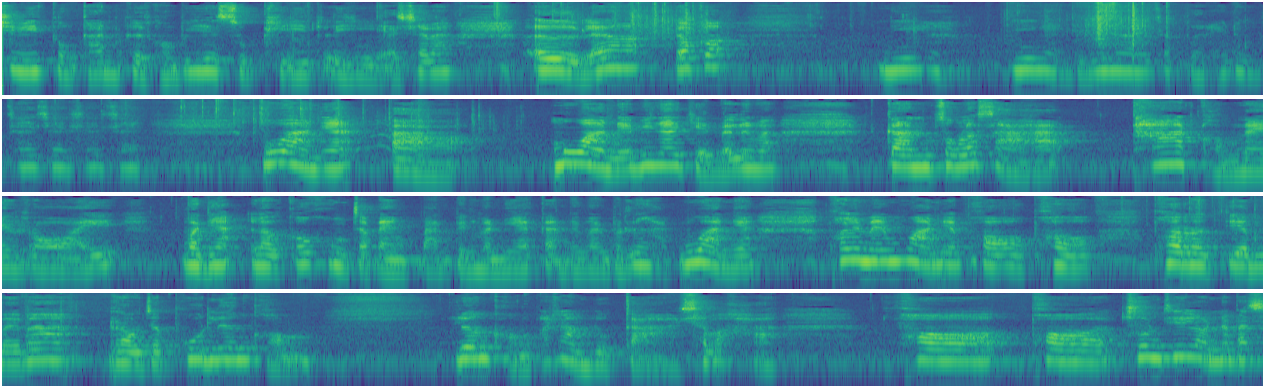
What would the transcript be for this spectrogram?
ชีวิตของการเกิดของพระเยซูคริสต์อะไรอย่างเงี้ยใช่ไหมเออแล้วแล้วก็นี่ไงนี่ไงเดี๋ยวพี่นายจะเปิดให้ดูใช่ใช่ใช่ใช่เมื่อวานเนี้ยอ่าเมื่อวานเนี้ยพี่นายเขียนไว้เลยว่าการทรงรักษาธาตุของนายร้อย วันนี้เราก็คงจะแบ่งปันเป็นวันนี้กันเป็นวันพฤหัสเมื่อวานเนี้ยเพราะอะไรไหมเมื่อวานเนี้ยพอพอพอเราเตรียมไว้ว่าเราจะพูดเรื่องของ เรื่องของพระธรรมลูกาใช่ปะคะพอพอช่วงที่เรานัส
